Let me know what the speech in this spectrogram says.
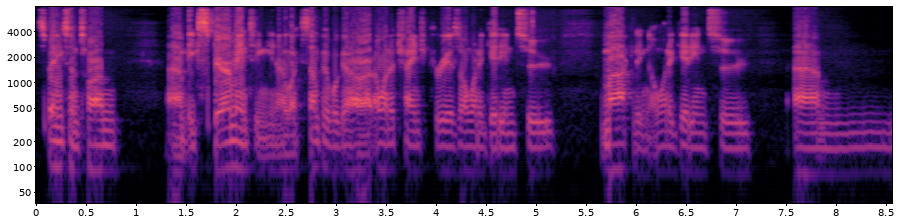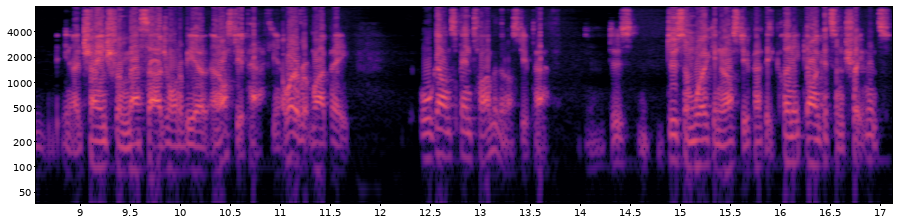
Spending some time um, experimenting. You know, like some people go, all right, I want to change careers. I want to get into marketing. I want to get into um, you know change from massage. I want to be a, an osteopath. You know, whatever it might be. Or go and spend time with an osteopath. You know, do do some work in an osteopathic clinic. Go and get some treatments.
